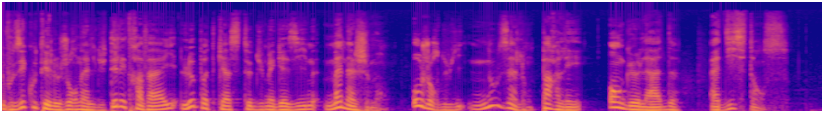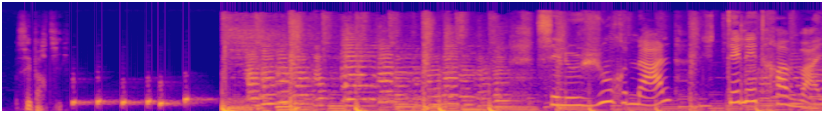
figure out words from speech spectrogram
Vous écoutez le journal du télétravail, le podcast du magazine Management. Aujourd'hui, nous allons parler engueulade à distance. C'est parti. C'est le journal du télétravail.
